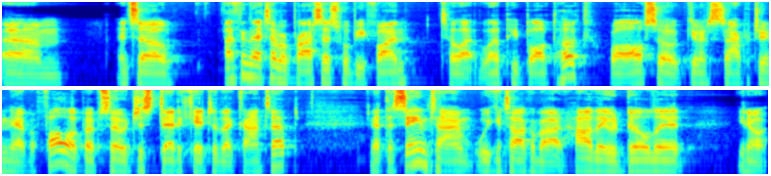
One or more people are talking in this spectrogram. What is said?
Um, and so I think that type of process will be fun to let, let people off the hook while also giving us an opportunity to have a follow up episode just dedicated to that concept. And at the same time, we can talk about how they would build it, you know,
